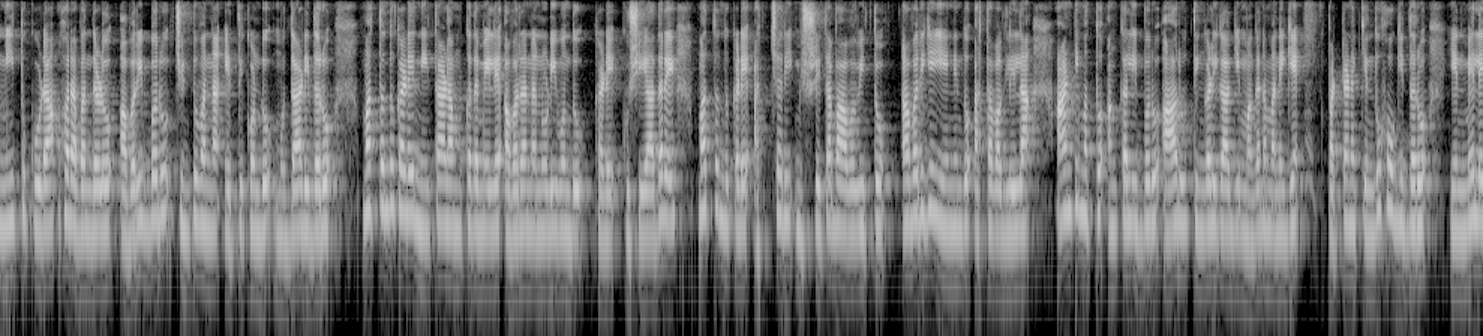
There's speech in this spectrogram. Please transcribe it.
ನೀತು ಕೂಡ ಹೊರಬಂದಳು. ಅವರಿಬ್ಬರು ಚಿಂಟುವನ್ನ ಎತ್ತಿಕೊಂಡು ಮುದ್ದಾಡಿದರು. ಮತ್ತೊಂದು ಕಡೆ ನೀತಾಳ ಮುಖದ ಮೇಲೆ ಅವರನ್ನು ನೋಡಿ ಒಂದು ಕಡೆ ಖುಷಿಯಾದರೆ ಮತ್ತೊಂದು ಕಡೆ ಅಚ್ಚರಿ ಮಿಶ್ರಿತ ಭಾವವಿತ್ತು. ಅವರಿಗೆ ಏನೆಂದು ಅರ್ಥವಾಗಲಿಲ್ಲ. ಆಂಟಿ ಮತ್ತು ಅಂಕಲ್ ಇಬ್ಬರು ಆರು ತಿಂಗಳಿಗಾಗಿ ಮಗನ ಮನೆಗೆ ಪಟ್ಟಣಕ್ಕೆಂದು ಹೋಗಿದ್ದರು. ಎಂದಮೇಲೆ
